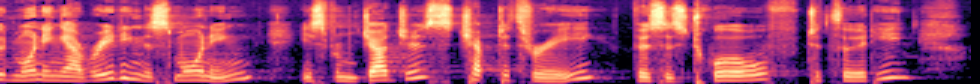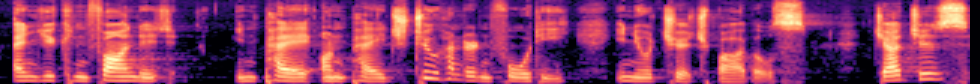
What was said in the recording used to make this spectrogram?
Good morning. Our reading this morning is from Judges chapter 3, verses 12 to 30, and you can find it in pay, on page 240 in your church Bibles. Judges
